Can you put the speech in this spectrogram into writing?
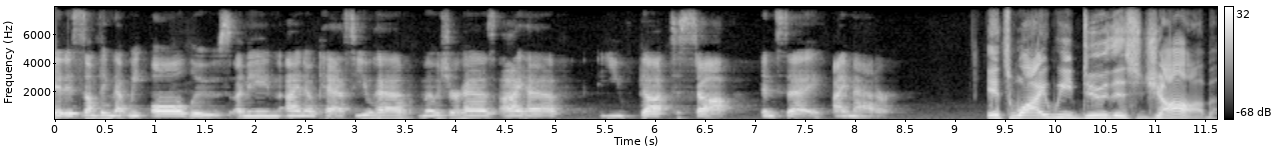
It is something that we all lose. I mean, I know Cass, you have, Mosher has, I have. You've got to stop and say, I matter. It's why we do this job.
